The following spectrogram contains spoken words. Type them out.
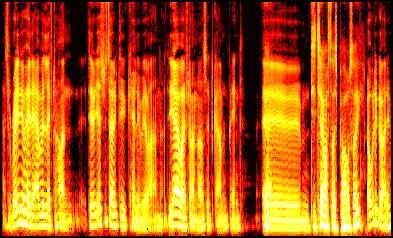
altså Radiohead er vel efterhånden... Det, jeg synes stadigvæk, de kan levere varen, og det er jo efterhånden også et gammelt band. Ja. Øhm, De tager også deres pauser, ikke? jo, det gør de.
